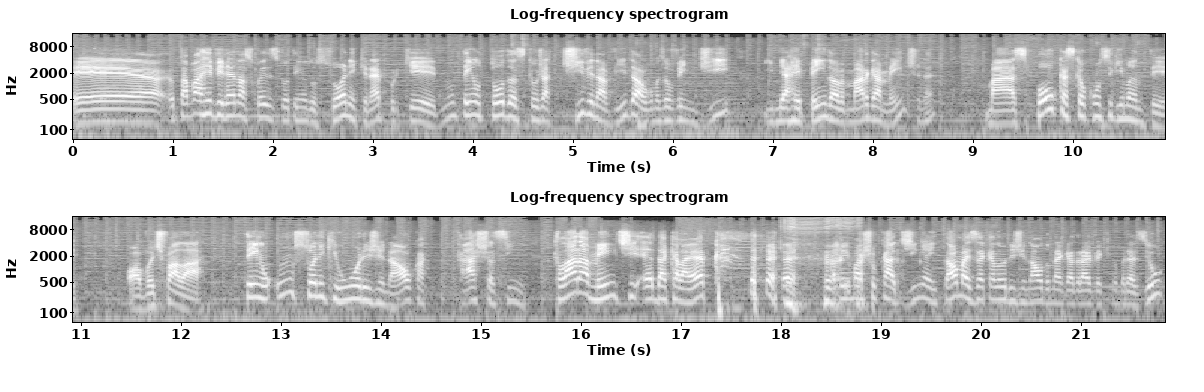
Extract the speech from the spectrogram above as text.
É, eu tava revirando as coisas que eu tenho do Sonic, né? Porque não tenho todas que eu já tive na vida, algumas eu vendi e me arrependo amargamente, né? Mas poucas que eu consegui manter. Ó, vou te falar. Tenho um Sonic 1 original com a caixa assim, claramente é daquela época. tá bem machucadinha e tal, mas é aquela original do Mega Drive aqui no Brasil.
